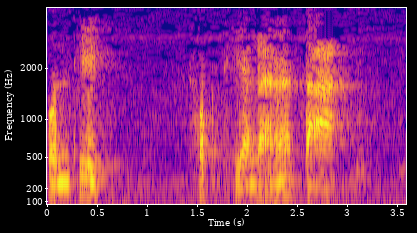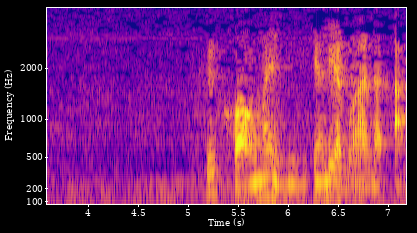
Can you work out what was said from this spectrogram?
คนที่ทกเถียงกับอนัตตา คือของไม่มีจึงเรียกว่าอนัตตา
